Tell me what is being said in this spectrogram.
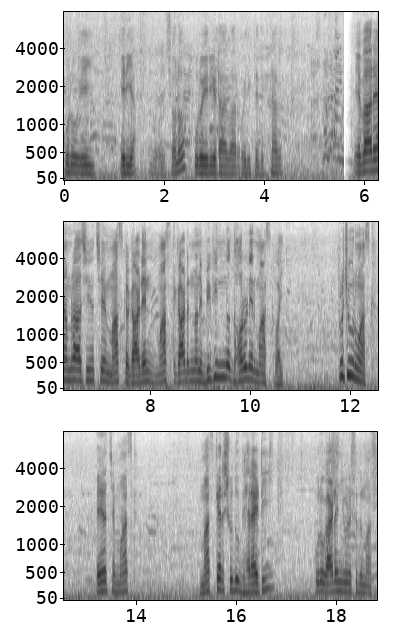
পুরো এই এরিয়া চলো পুরো এরিয়াটা এবার ওই দিকটা দেখতে হবে। এবারে আমরা আছি হচ্ছে মাস্ক গার্ডেন। মাস্ক গার্ডেন মানে বিভিন্ন ধরনের মাস্ক ভাই। প্রচুর মাস্ক। এই হচ্ছে মাস্ক। মাস্কের শুধু ভ্যারাইটি, পুরো গার্ডেন জুড়ে শুধু মাস্ক।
